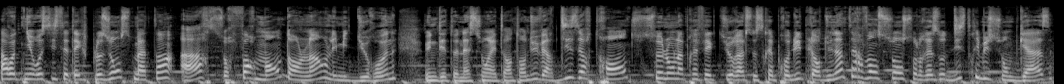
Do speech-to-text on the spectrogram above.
À retenir aussi cette explosion ce matin à Ars sur Formant dans l'Ain en limite du Rhône. Une détonation a été entendue vers 10h30. Selon la préfecture, elle se serait produite lors d'une intervention sur le réseau de distribution de gaz.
